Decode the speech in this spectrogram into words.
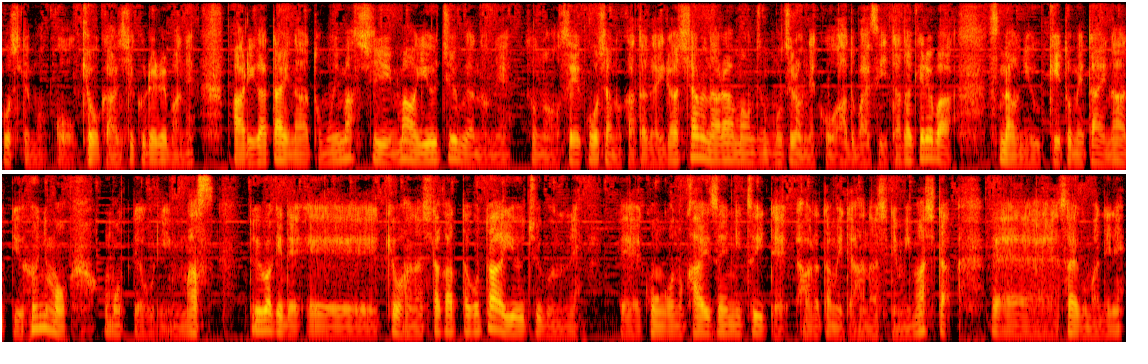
少しでもこう共感してくれればね、ありがたいなと思いますし、まあ YouTube のね、その成功者の方がいらっしゃるなら、まあもちろんね、こうアドバイスいただければ、素直に受け止めたいなっていうふうにも思っております。というわけで、えー、今日話したかったことは YouTube のね、え今後の改善について改めて話してみました。えー、最後までね、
